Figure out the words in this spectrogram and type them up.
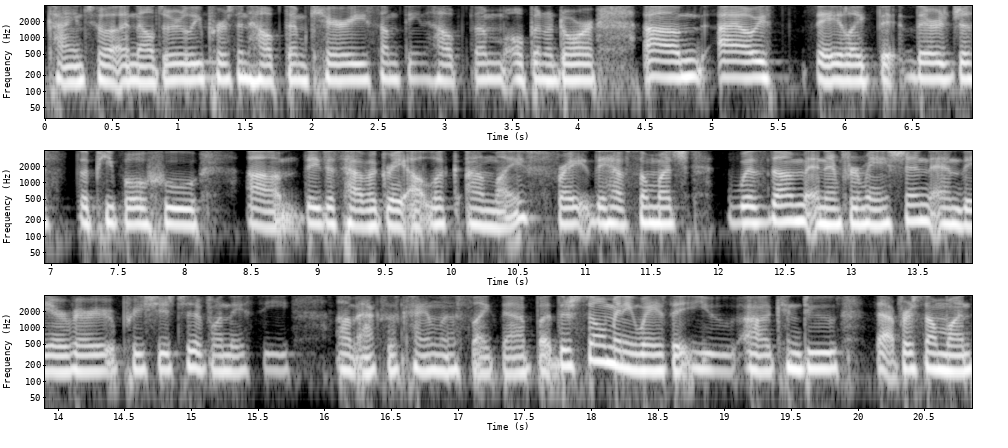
kind to an elderly person, help them carry something, help them open a door. Um, I always say, like, they're just the people who um, they just have a great outlook on life, right? They have so much wisdom and information, and they are very appreciative when they see um, acts of kindness like that. But there's so many ways that you uh, can do that for someone.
